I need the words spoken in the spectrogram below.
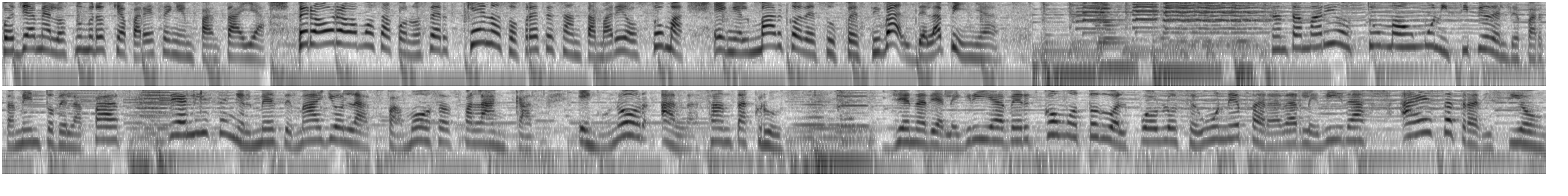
Pues llame a los números que aparecen en pantalla. Pero ahora vamos a conocer qué nos ofrece Santa María Ostuma en el marco de su Festival de la Piña. Santa María Ostuma, un municipio del departamento de La Paz, realiza en el mes de mayo las famosas palancas en honor a la Santa Cruz. Llena de alegría ver cómo todo el pueblo se une para darle vida a esta tradición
